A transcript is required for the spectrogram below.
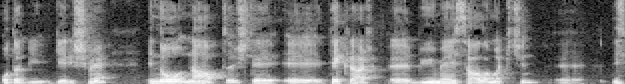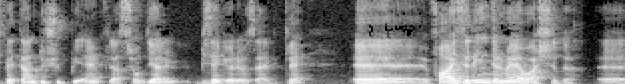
o da bir gelişme. E, ne, ne yaptı? İşte e, tekrar e, büyümeyi sağlamak için e, nispeten düşük bir enflasyon, diğer bize göre özellikle e, faizleri indirmeye başladı e,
